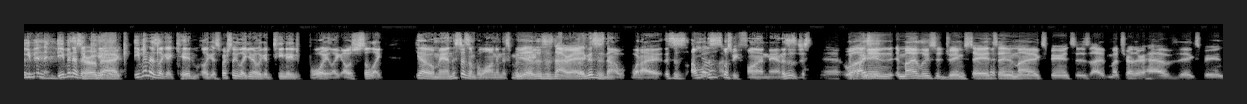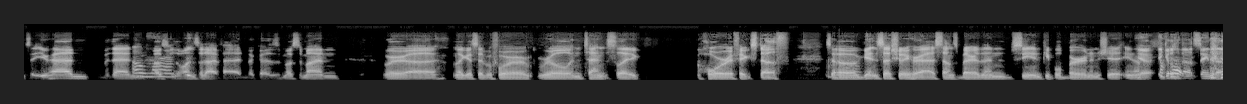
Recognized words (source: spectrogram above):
Even even as a Throwback. kid, even as like a kid, like especially like you know like a teenage boy, like I was still like, "Yo, man, this doesn't belong in this movie." yeah, this is not right. like this is not what I. This is I'm, this is supposed to be fun, man. This is just Yeah. Well, I is he- mean, in my lucid dream states and in my experiences, I'd much rather have the experience that you had than Oh, most of the ones that I've had because most of mine were, uh, like I said before, real intense, like horrific stuff. So Oh. getting sexually harassed sounds better than seeing people burn and shit, you know? yeah. It goes without saying that.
